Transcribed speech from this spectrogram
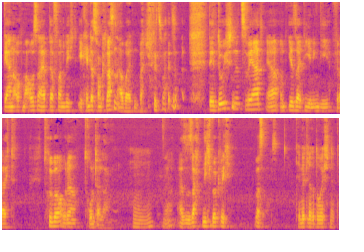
gerne auch mal außerhalb davon liegt. Ihr kennt das von Klassenarbeiten beispielsweise. Der Durchschnittswert, ja, und ihr seid diejenigen, die vielleicht drüber oder drunter lagen. Mhm. Ja, also sagt nicht wirklich was aus. Der mittlere Durchschnitt.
